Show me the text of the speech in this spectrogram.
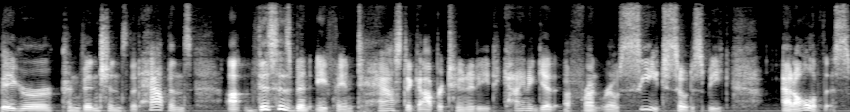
bigger conventions that happens, uh, this has been a fantastic opportunity to kind of get a front row seat, so to speak, at all of this.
